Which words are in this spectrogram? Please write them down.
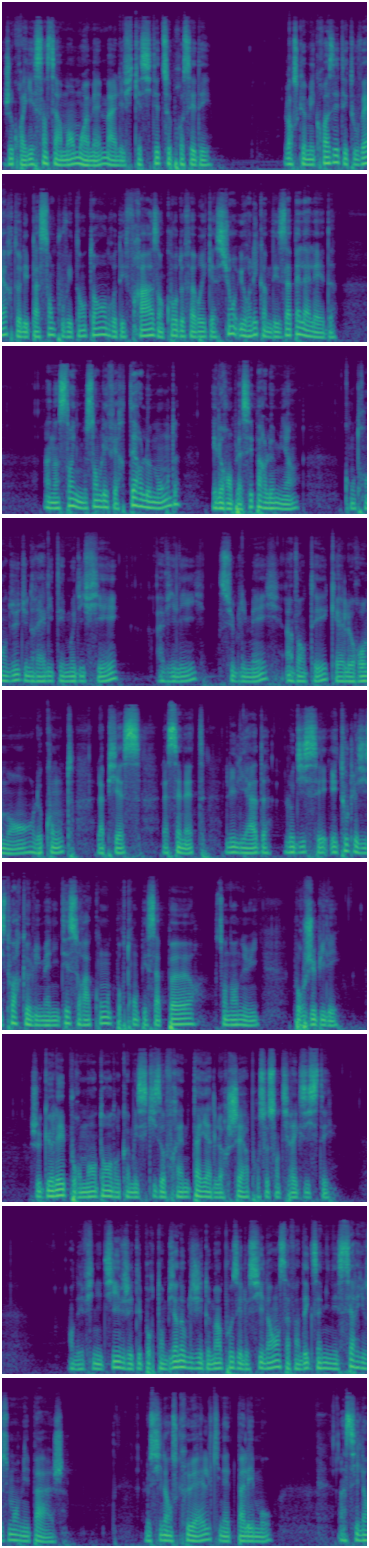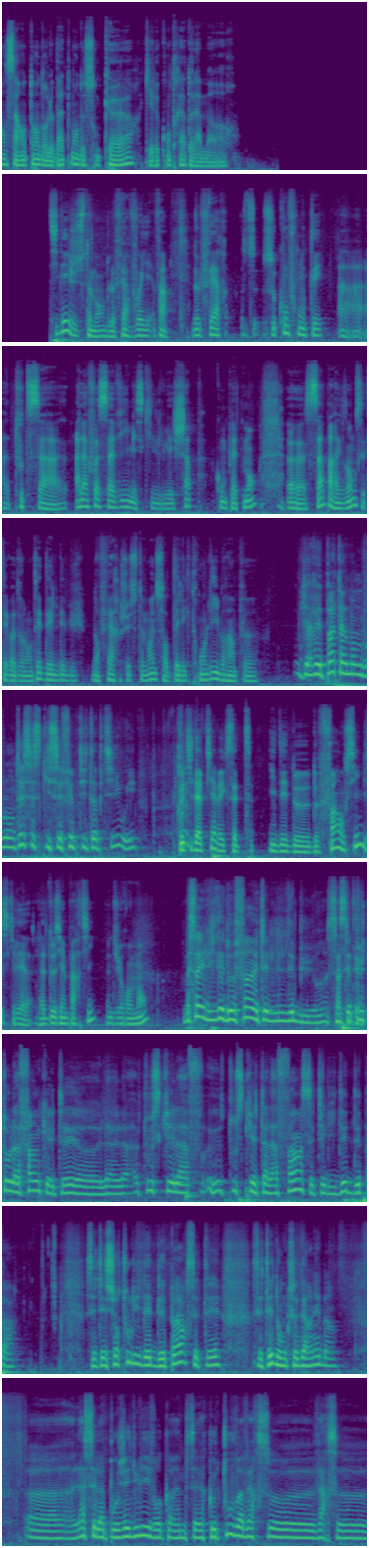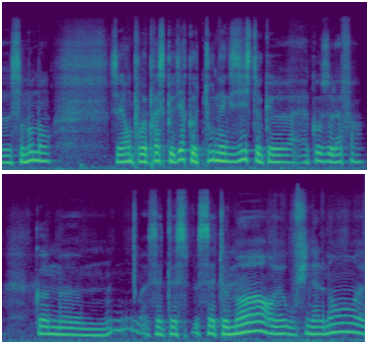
Je croyais sincèrement moi-même à l'efficacité de ce procédé. Lorsque mes croisées étaient ouvertes, les passants pouvaient entendre des phrases en cours de fabrication hurler comme des appels à l'aide. Un instant, il me semblait faire taire le monde et le remplacer par le mien, compte rendu d'une réalité modifiée, avilie, sublimée, inventée, qu'est le roman, le conte, la pièce, la scénette, l'Iliade, l'Odyssée et toutes les histoires que l'humanité se raconte pour tromper sa peur, son ennui, pour jubiler. Je gueulais pour m'entendre comme les schizophrènes tailladent leur chair pour se sentir exister. En définitive, j'étais pourtant bien obligé de m'imposer le silence afin d'examiner sérieusement mes pages. Le silence cruel qui n'aide pas les mots, un silence à entendre le battement de son cœur qui est le contraire de la mort. Cette idée justement de le faire voyer, enfin de le faire se, confronter à, toute sa, à la fois sa vie, mais ce qui lui échappe complètement. Euh, ça, par exemple, c'était votre volonté dès le début, d'en faire justement une sorte d'électron libre un peu. Il n'y avait pas tellement de volonté, c'est ce qui s'est fait petit à petit, oui. Petit à petit, avec cette idée de, de fin aussi, puisqu'il y a la deuxième partie du roman. Bah ça, l'idée de fin était le début. Hein. Ça, c'est plutôt la fin qui était euh, tout ce qui est la, tout ce qui est à la fin, c'était l'idée de départ. C'était surtout l'idée de départ, c'était donc ce dernier bain. Euh, là, c'est l'apogée du livre quand même. C'est-à-dire que tout va vers ce, moment. C'est-à-dire, on pourrait presque dire que tout n'existe que à cause de la fin. Comme euh, cette, mort où finalement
